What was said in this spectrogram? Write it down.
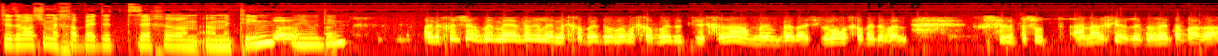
זה דבר שמכבד את זכר המ- המתים לא. היהודים? אני חושב שהרבה מעבר למכבד או לא מכבד את זכרם, ודאי שזה לא מכבד, אבל אני חושב שזה פשוט, אנרכיה זה באמת דבר רע.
